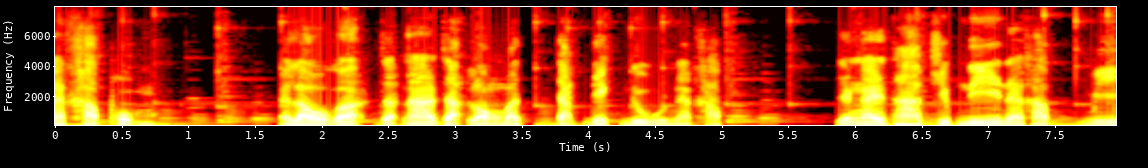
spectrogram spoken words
นะครับผม แล้วเราก็จะน่าจะลองมาจัดเด็กดูนะครับ ยังไงถ้าคลิปนี้นะครับมี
